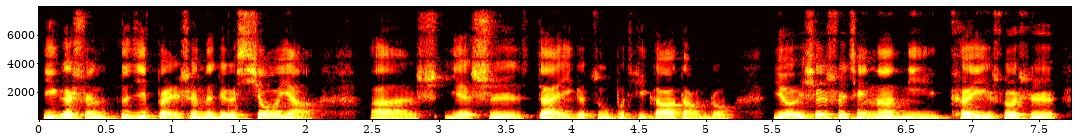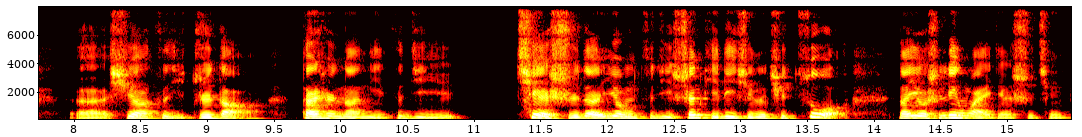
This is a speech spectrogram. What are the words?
一个是自己本身的这个修养。呃，也是在一个逐步提高当中，有一些事情呢，你可以说是呃需要自己知道，但是呢，你自己切实的用自己身体力行的去做，那又是另外一件事情。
